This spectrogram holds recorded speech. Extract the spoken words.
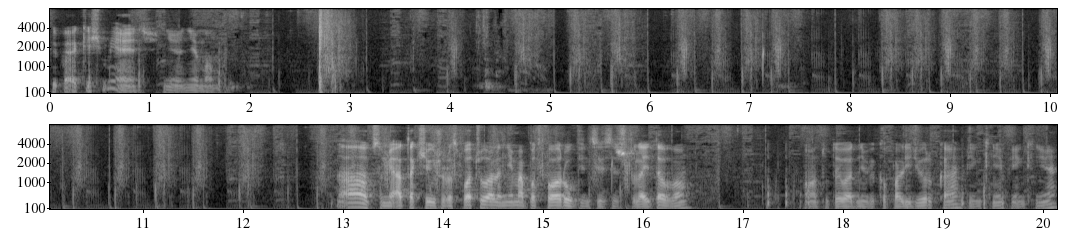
chyba jakieś mieć. Nie, nie mam. No, w sumie atak się już rozpoczął, ale nie ma potworów, więc jest jeszcze lajtowo. O, tutaj ładnie wykopali dziurkę. Pięknie, pięknie.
